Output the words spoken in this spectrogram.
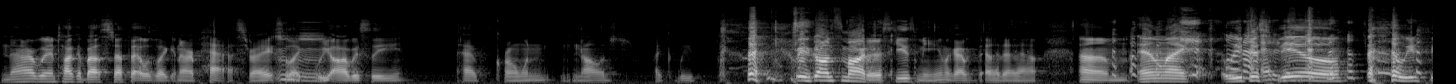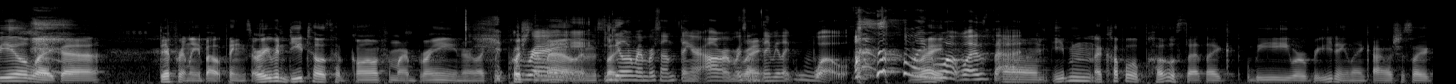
now we're gonna talk about stuff that was like in our past, right? So like Mm-hmm. we obviously have grown knowledge, like we we've grown smarter. Excuse me. Oh my god, we edit that out. Um, and like we just editing feel we feel like uh differently about things, or even details have gone from our brain, or like we push them out, and it's like You'll remember something or I'll remember Right. something and be like, whoa. like, Right. what was that? um, even a couple of posts that like we were reading, like I was just like,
